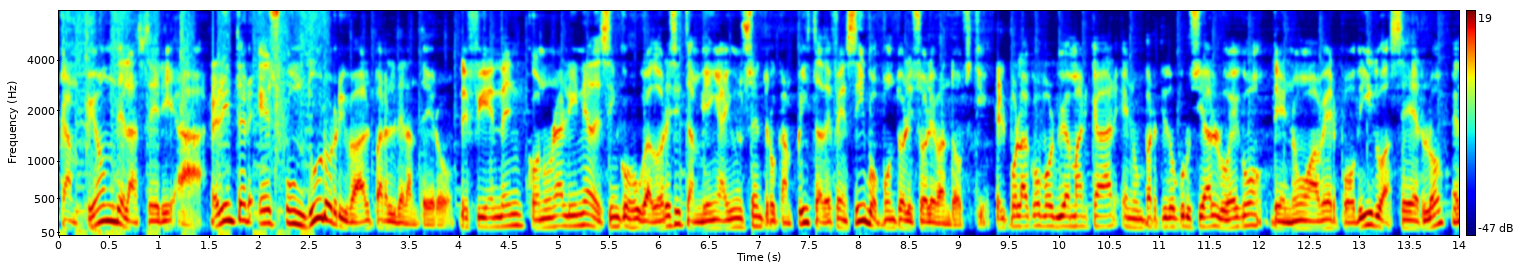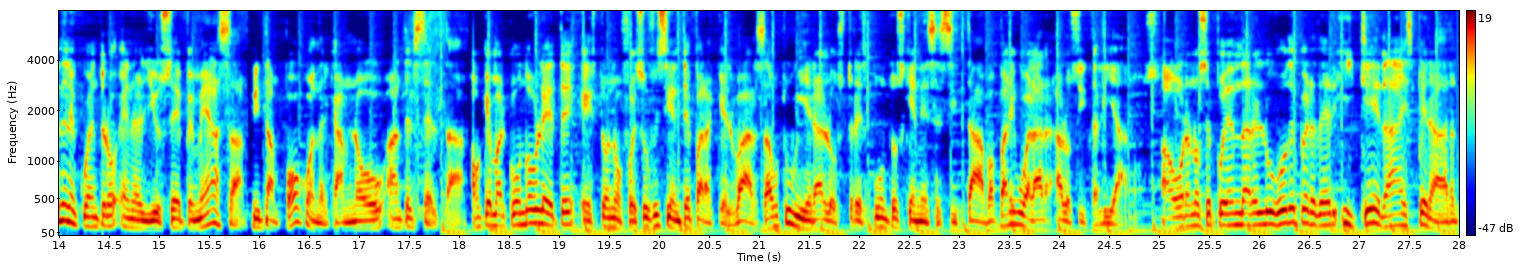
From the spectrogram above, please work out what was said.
campeón de la Serie A. El Inter es un duro rival para el delantero. Defienden con una línea de cinco jugadores y también hay un centrocampista defensivo, puntualizó Lewandowski. El polaco volvió a marcar en un partido crucial luego de no haber podido hacerlo en el encuentro en el Giuseppe Meazza, ni tampoco en el Camp Nou ante el Celta. Aunque marcó un doblete, esto no fue suficiente para que el Barça obtuviera los tres puntos que necesitaba para igualar a los italianos. Ahora no se pueden dar el lujo de perder y queda a esperar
